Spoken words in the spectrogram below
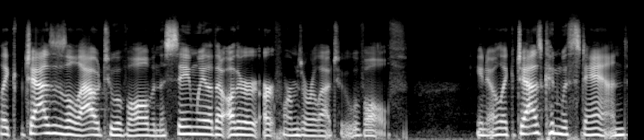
like jazz is allowed to evolve in the same way that the other art forms are allowed to evolve. You know, like jazz can withstand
